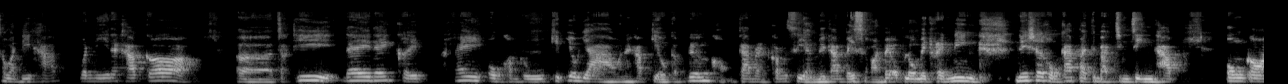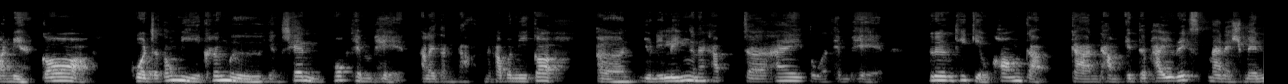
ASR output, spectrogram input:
สวัสดีครับ วันนี้นะครับก็เอ่อจากที่ได้ได้เคยให้องค์ความรู้คลิปยาวๆนะครับ เกี่ยวกับเรื่องของการบริหารความเสี่ยงโดยการไปสอนไปอบรมไปเทรนนิ่งในเชิงของการปฏิบัติจริง ๆ ครับ องค์กรเนี่ยก็ควรจะต้องมีเครื่องมืออย่างเช่น พวกเทมเพลตอะไรต่างๆนะครับ วันนี้ก็เอ่ออยู่ในลิงก์นะครับ จะให้ตัวเทมเพลตเรื่องที่เกี่ยวข้องกับการทำ Enterprise Risk Management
